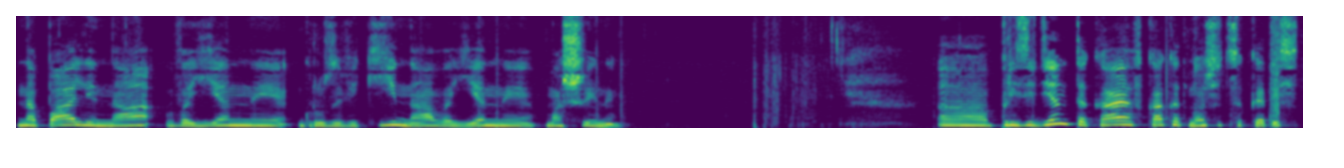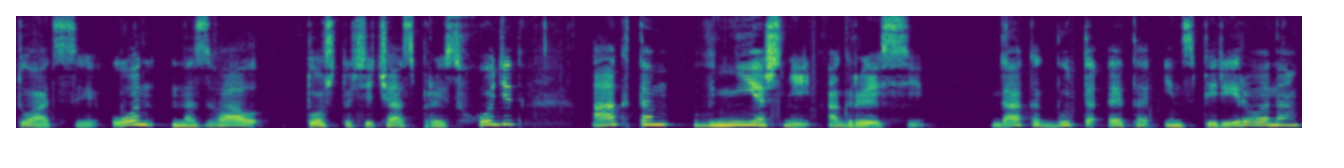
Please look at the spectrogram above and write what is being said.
напали на военные грузовики, на военные машины. А, президент Такаев как относится к этой ситуации? Он назвал то, что сейчас происходит, актом внешней агрессии, да, как будто это инспирировано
